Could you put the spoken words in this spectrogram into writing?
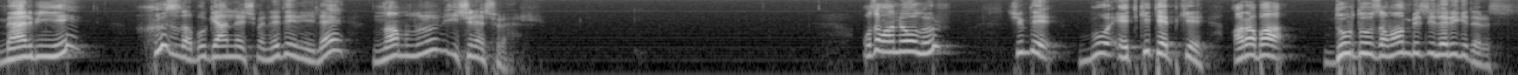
mermiyi hızla bu genleşme nedeniyle namlunun içine sürer. O zaman ne olur? Şimdi bu etki tepki araba durduğu zaman biz ileri gideriz.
